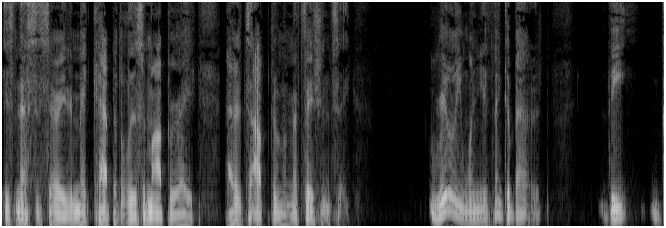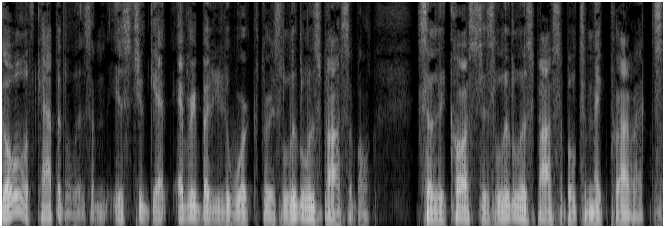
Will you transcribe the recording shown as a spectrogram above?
is necessary to make capitalism operate at its optimum efficiency. Really, when you think about it, the goal of capitalism is to get everybody to work for as little as possible so that it costs as little as possible to make products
